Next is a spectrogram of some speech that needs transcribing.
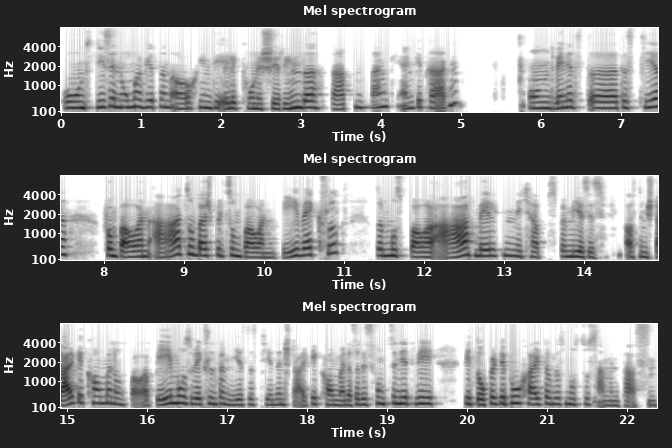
Und diese Nummer wird dann auch in die elektronische Rinderdatenbank eingetragen. Und wenn jetzt äh, das Tier vom Bauern A zum Beispiel zum Bauern B wechselt, dann muss Bauer A melden, ich habe bei mir ist es aus dem Stall gekommen und Bauer B muss wechseln, bei mir ist das Tier in den Stall gekommen. Also das funktioniert wie wie doppelte Buchhaltung, das muss zusammenpassen.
